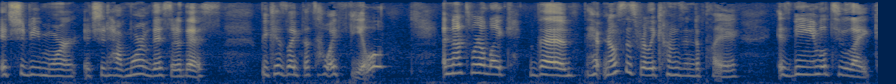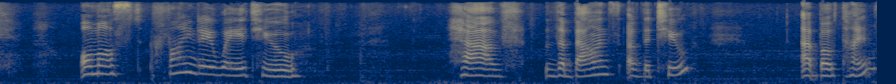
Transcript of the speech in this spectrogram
it should be more, it should have more of this or this because like that's how I feel. And that's where like the hypnosis really comes into play is being able to like almost find a way to have the balance of the two at both times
